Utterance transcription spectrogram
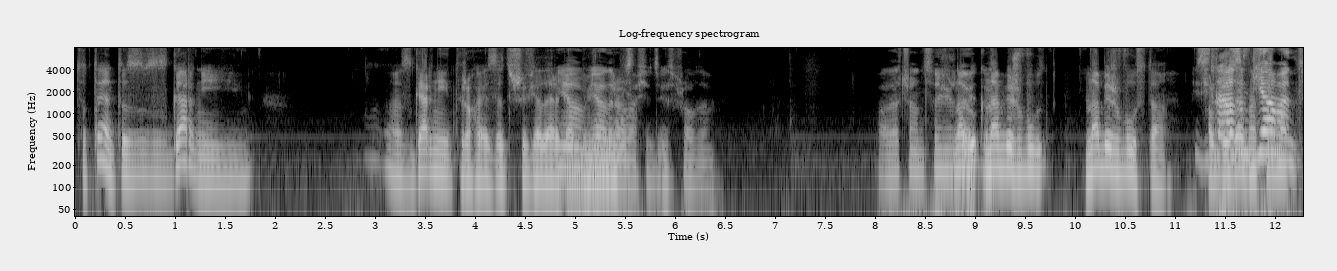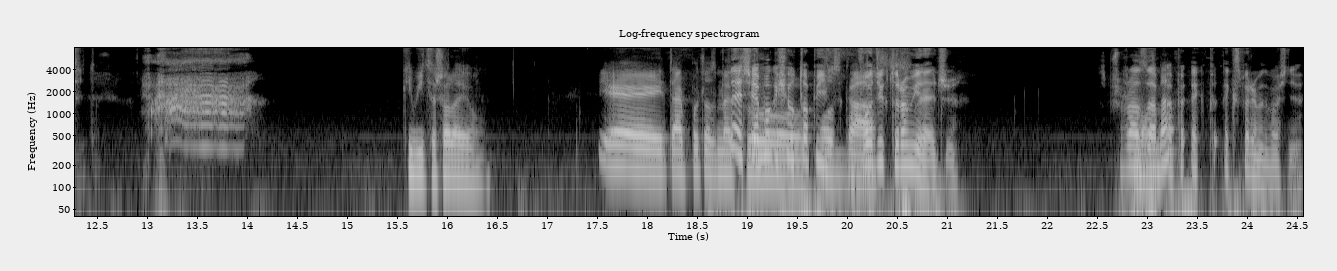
To ten, to z- zgarnij. Zgarnij trochę ze trzy wiaderka. Nie mam wiadra mieli- właśnie, to jest problem. Leczące Nabie, źródełko. nabierz, w, nabierz w usta. Albo Znalazłem zaznacz diament! Kibice szaleją. Jej, tak podczas meczu Wiesz, ja mogę się utopić w wodzie, która mnie leczy. Przeprowadzam Można? ep- ek- eksperyment właśnie.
